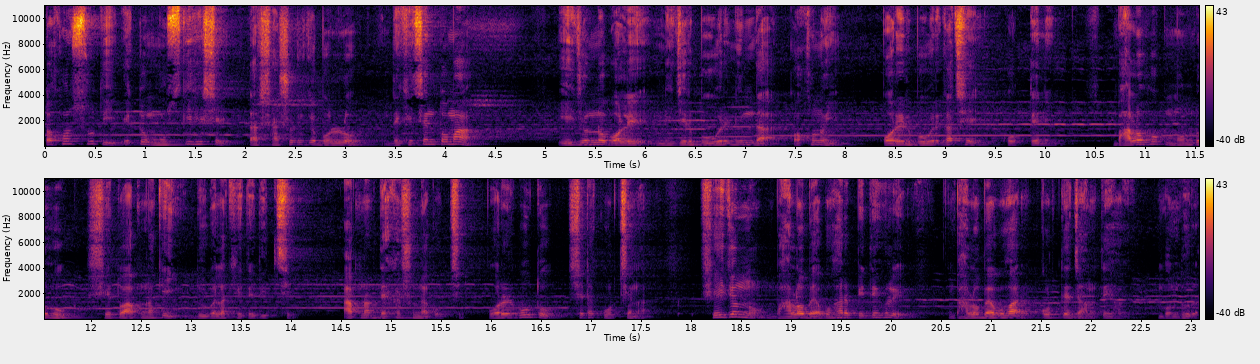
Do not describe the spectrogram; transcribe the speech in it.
তখন শ্রুতি একটু মুচকি হেসে তার শাশুড়িকে বলল, দেখেছেন তো মা এই জন্য বলে, নিজের বউয়ের নিন্দা কখনোই পরের বউয়ের কাছে করতে নেই। ভালো হোক, মন্দ হোক, সে তো আপনাকেই দুবেলা খেতে দিচ্ছে, আপনার দেখাশোনা করছে। পরের বউ তো সেটা করছে না। সেই জন্য ভালো ব্যবহার পেতে হলে ভালো ব্যবহার করতে জানতে হয়, বন্ধুরা।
